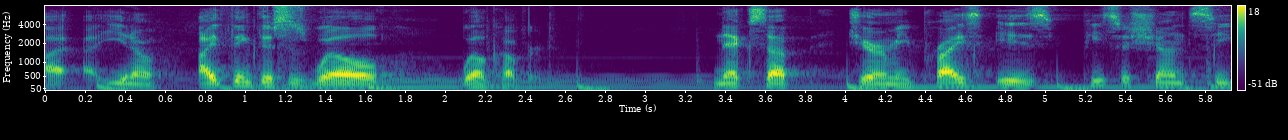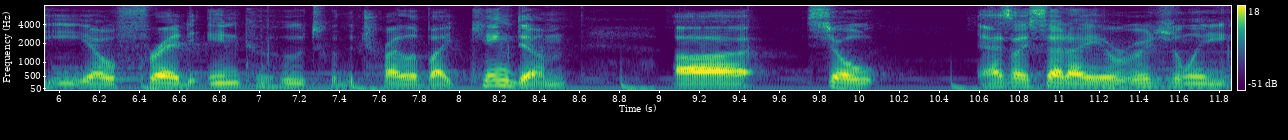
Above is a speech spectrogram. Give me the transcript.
I, you know, I think this is well well covered. Next up, Jeremy Price is Pizza Shunt CEO Fred in cahoots with the Trilobite Kingdom. Uh, so, as I said, I originally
